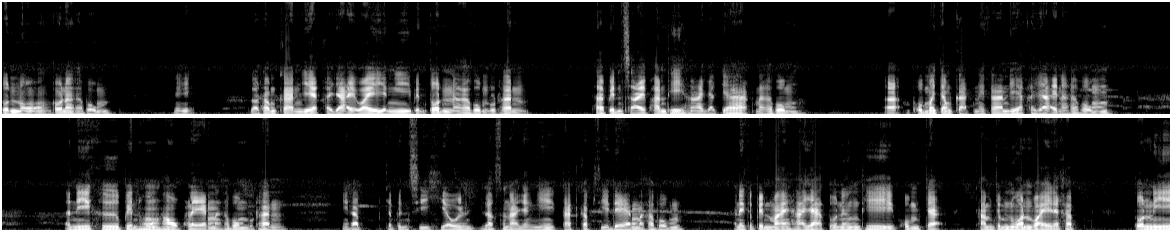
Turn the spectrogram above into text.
ต้นหนอของเขานะครับ ผมนี่เราทำการแยกขยายไว้อย่างนี้เป็นต้นนะครับ ผมทุกท่าน ถ้าเป็นสายพันธุ์ที่หายากๆนะครับผมอะผมไม่จำกัดในการแยกขยายนะครับผม อันนี้คือเป็นห้องเฮาแผลงนะครับผมทุกท่านนี่ครับจะเป็นสีเขียวลักษณะอย่างนี้ตัดกับสีแดงนะครับผม อันนี้ก็เป็นไม้หายากตัวหนึ่งที่ผมจะทำจำนวนไว้นะครับ ต้นนี้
